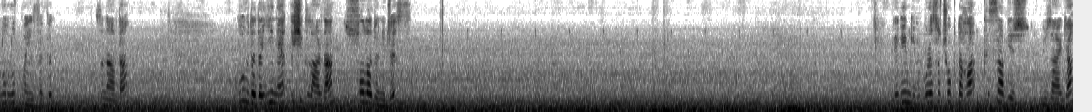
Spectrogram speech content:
Bunu unutmayın sakın sınavda. Burada da yine ışıklardan sola döneceğiz. Dediğim gibi burası çok daha kısa bir güzergah.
